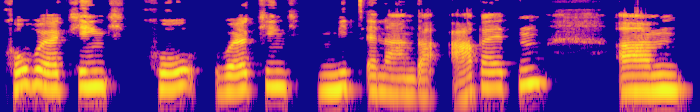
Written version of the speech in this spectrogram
Coworking, Coworking miteinander arbeiten. Ähm,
